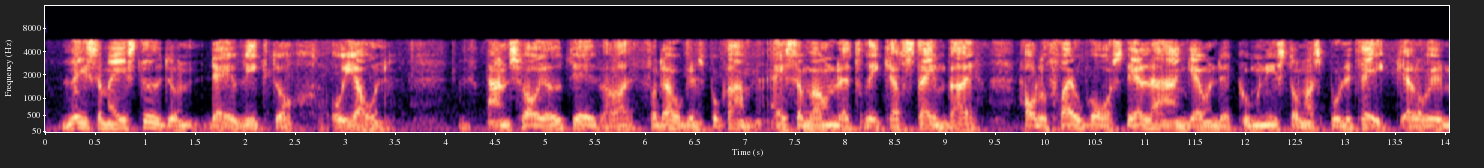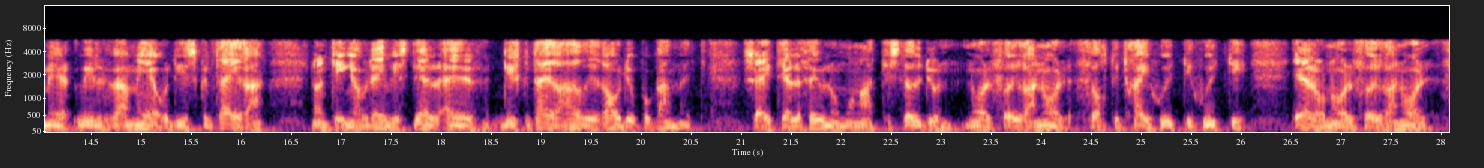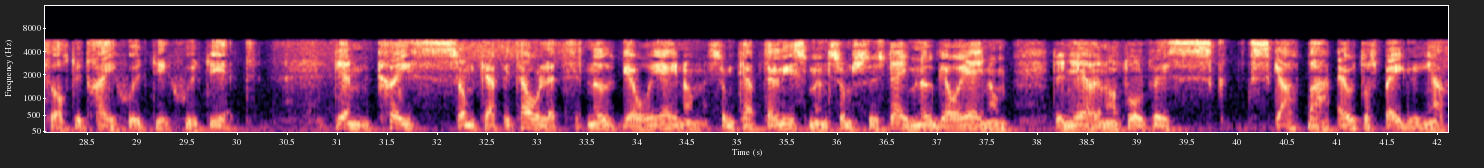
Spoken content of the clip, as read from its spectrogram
Vi som är i studion, det är Viktor och Jan. Ansvarig utgivare för dagens program är som vanligt Rickard Stenberg har du frågor att ställa angående kommunisternas politik eller vill, med, vill vara med och diskutera någonting av det vi ställ, äh, diskuterar här i radioprogrammet så är telefonnummerna till studion 040 43 70 70 eller 040 43 70 71 den kris som kapitalet nu går igenom, som kapitalismen som system nu går igenom, den ger naturligtvis skarpa återspeglingar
